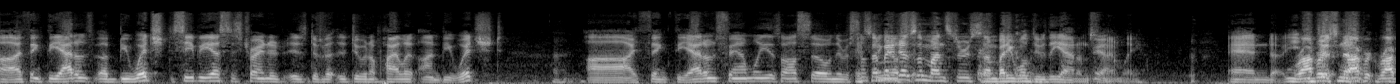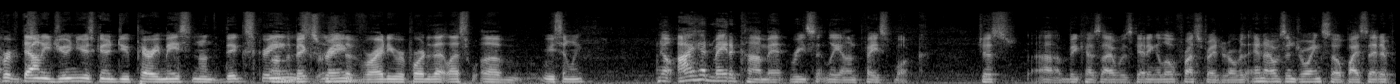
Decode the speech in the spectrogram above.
Uh, I think the Addams uh, Bewitched CBS is trying to is, dev- doing a pilot on Bewitched. Uh, I think the Addams Family is also and there was If somebody else does the Munsters, somebody will do the Addams Yeah. Family. And uh, Robert. Robert Robert Downey Jr. is going to do Perry Mason on the big screen. On the big screen. The Variety reported that last um, recently. No, I had made a comment recently on Facebook, just uh, because I was getting a little frustrated over that, and I was enjoying soap. I said, if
